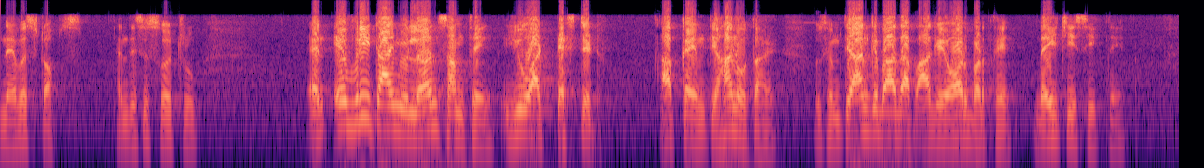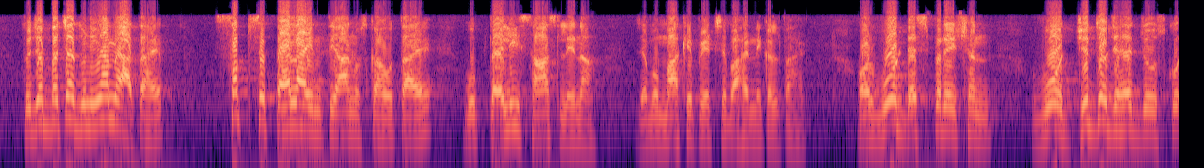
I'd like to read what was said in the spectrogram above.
never stops. And this is so true. And every time you learn something, you are tested. आपका इम्तिहान होता है उस इम्तिहान के बाद आप आगे और बढ़ते हैं नई चीज़ सीखते हैं तो जब बच्चा दुनिया में आता है सबसे पहला इम्तिहान उसका होता है वो पहली सांस लेना जब वो माँ के पेट से बाहर निकलता है। और वो डेस्परेशन वो जिद्दोजहद जो उसको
